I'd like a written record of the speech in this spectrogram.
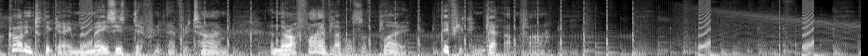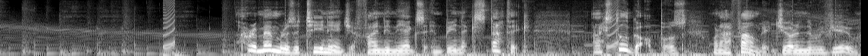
According to the game, the maze is different every time, and there are five levels of play, if you can get that far. I remember as a teenager finding the exit and being ecstatic. I still got a buzz when I found it during the review.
